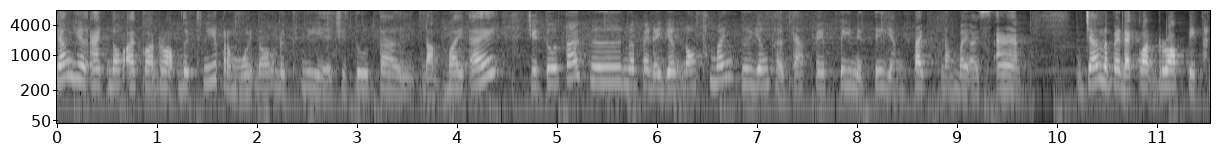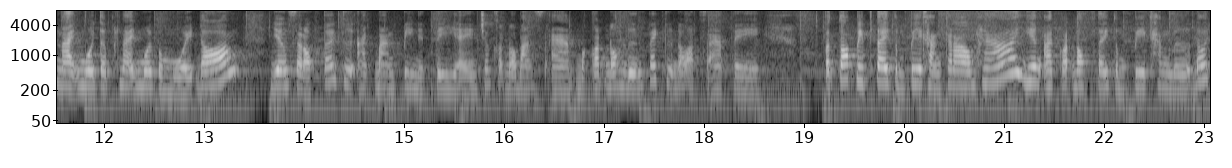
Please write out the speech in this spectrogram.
ចឹងយើងអាចដកឲ្យគាត់រាប់ដូចគ្នា6ដងដូចគ្នាជាទូទៅដើម្បីអីជាទូទៅគឺនៅពេលដែលយើងដោះថ្មិញគឺយើងត្រូវការពេល2នាទីយ៉ាងតិចដើម្បីឲ្យស្អាតអញ្ចឹងនៅពេលដែលគាត់រាប់ពីផ្នែកមួយទៅផ្នែកមួយ6ដងយើងសរុបទៅគឺអាចបាន2នាទីឯងអញ្ចឹងគាត់ដោះបានស្អាតបើគាត់ដោះលឿនពេកគឺដោះអត់ស្អាតទេបន្ទាប់ពីផ្ទៃទំពាខាងក្រោមហើយយើងឲ្យគាត់ដោះផ្ទៃទំពាខាងលើដូច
